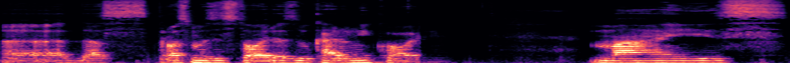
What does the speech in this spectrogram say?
uh, das próximas histórias do Cara Unicórnio. Mas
